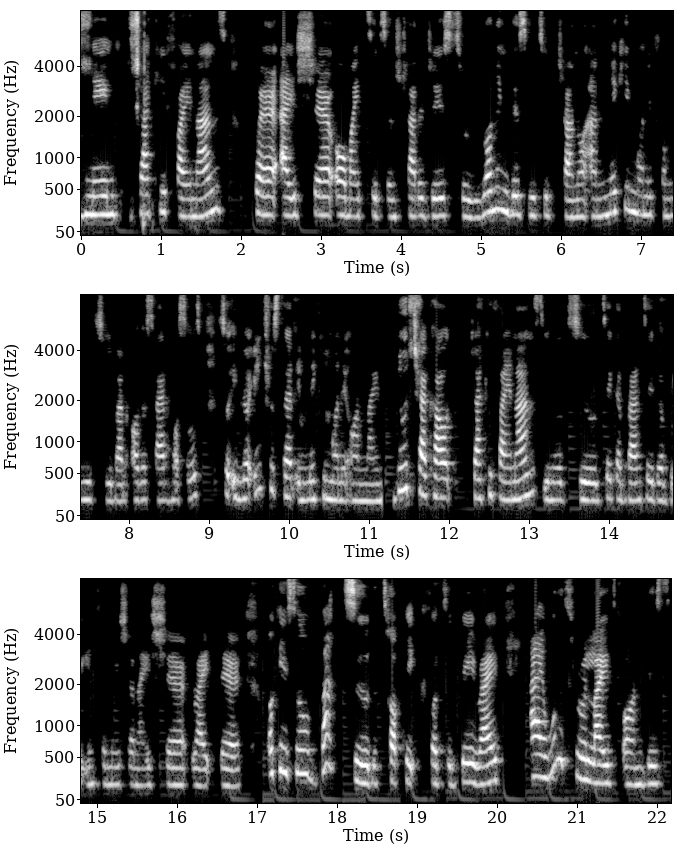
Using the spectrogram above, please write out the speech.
named Jackie Finance where I share all my tips and strategies to running this YouTube channel and making money from YouTube and other side hustles. So if you're interested in making money online, do check out Jackie Finance, you know, to take advantage of the information I share right there. Okay, so back to the topic for today, right? I want to throw light on this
